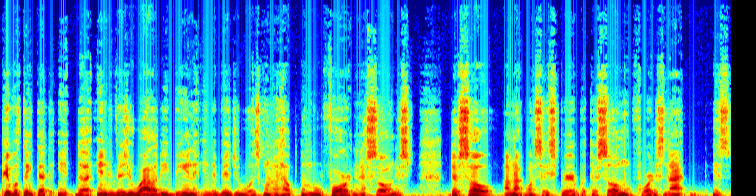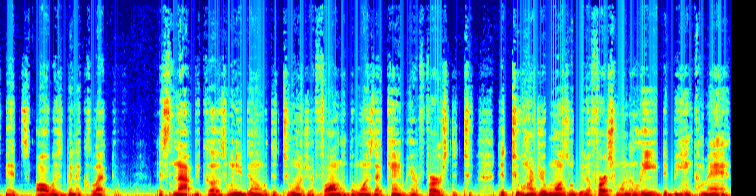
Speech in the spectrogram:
People think that the, the individuality, being an individual, is going to help them move forward in their soul and their, their soul. I'm not going to say spirit, but their soul move forward. It's not. It's it's always been a collective. It's not because when you're dealing with the 200 fallen, the ones that came here first, the two, the 200 ones will be the first one to leave to be in command.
